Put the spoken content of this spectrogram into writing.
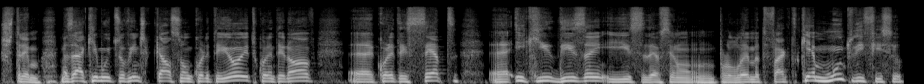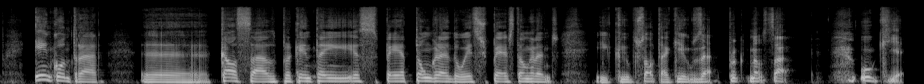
extremo. Mas há aqui muitos ouvintes que calçam 48, 49, eh, 47 eh, e que dizem, e isso deve ser um, um problema de facto, que é muito difícil encontrar eh, calçado para quem tem esse pé tão grande ou esses pés tão grandes. E que o pessoal está aqui a gozar porque não sabe o que é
